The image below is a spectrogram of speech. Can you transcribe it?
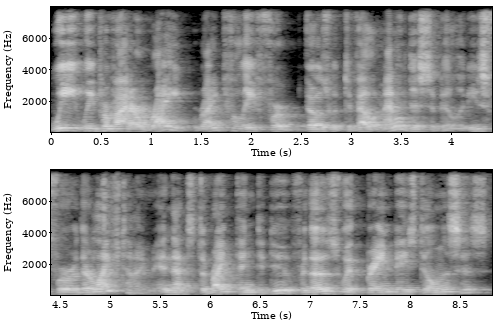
We, we provide a right, rightfully, for those with developmental disabilities for their lifetime. And that's the right thing to do. For those with brain based illnesses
